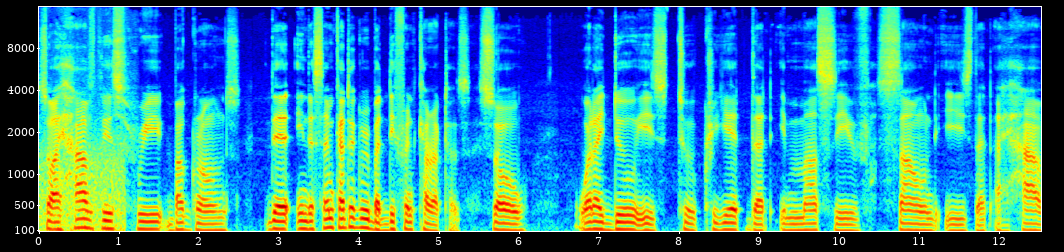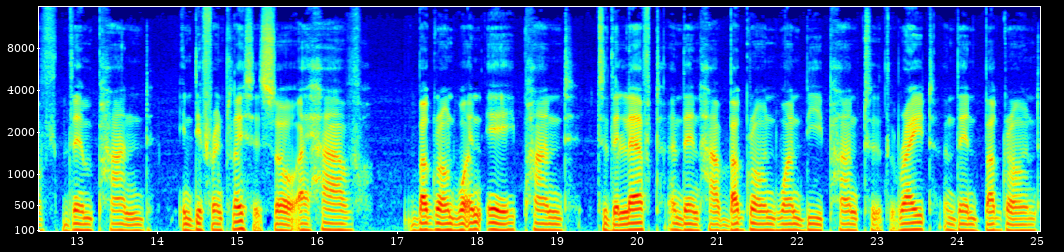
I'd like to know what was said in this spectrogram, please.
So I have these three backgrounds. They're in the same category but different characters. So what I do is to create that immersive sound is that I have them panned in different places. So I have background 1A panned to the left and then have background 1B panned to the right and then background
